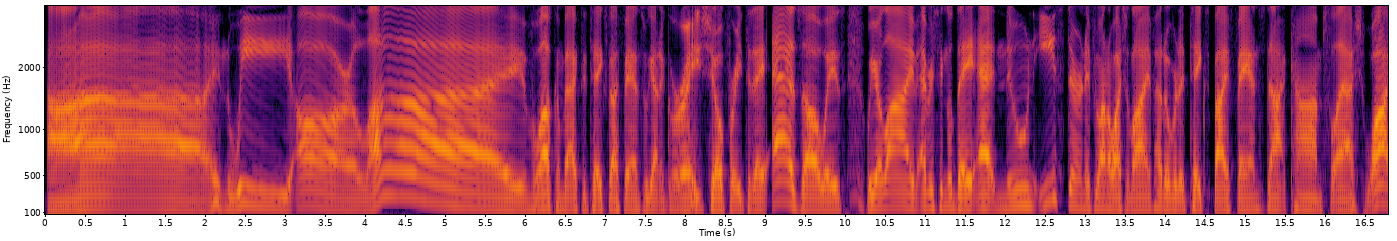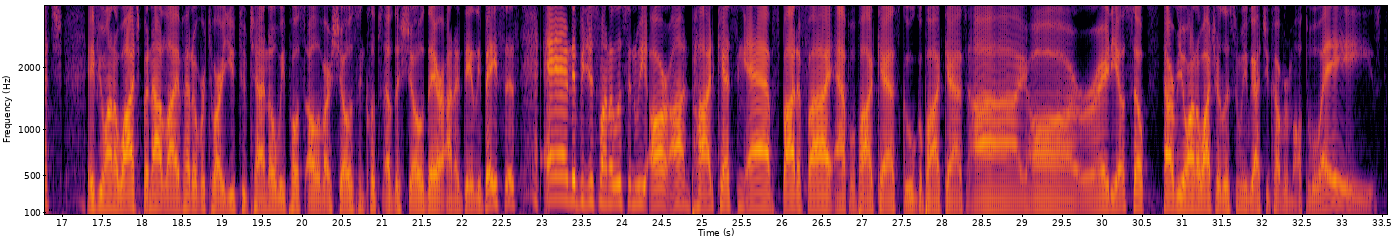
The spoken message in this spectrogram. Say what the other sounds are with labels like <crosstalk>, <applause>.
Ah, and we are live. Welcome back to Takes by Fans. We got a great show for you today. As always, we are live every single day at noon Eastern. If you want to watch live, head over to takesbyfans.com slash watch. If you want to watch but not live, head over to our YouTube channel. We post all of our shows and clips of the show there on a daily basis. And if you just want to listen, we are on podcasting apps, Spotify, Apple Podcasts, Google Podcasts, iHeart radio. So, however you want to watch or listen, we've got you covered multiple ways.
